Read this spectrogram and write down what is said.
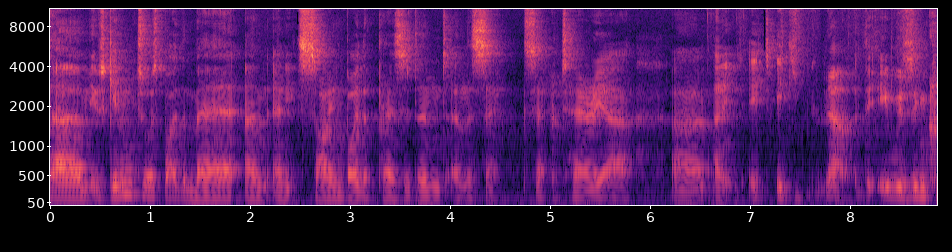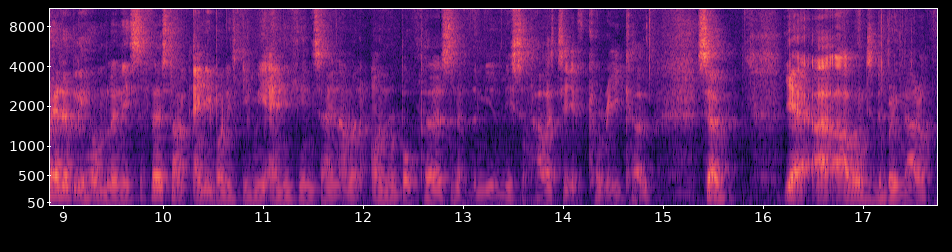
um, it was given to us by the mayor, and, and it's signed by the president and the sec- secretariat um, and it, it, it, no, it was incredibly humbling. It's the first time anybody's given me anything saying I'm an honourable person of the municipality of Carico. So, yeah, I, I wanted to bring that up.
